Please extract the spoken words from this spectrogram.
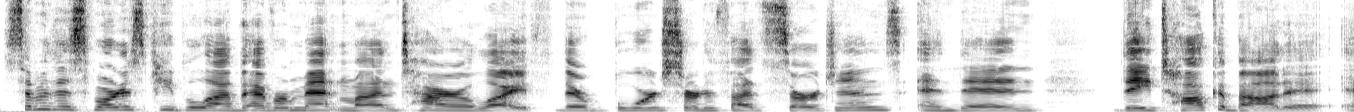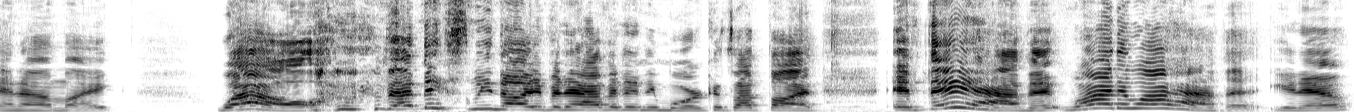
some of the smartest people I've ever met in my entire life. They're board certified surgeons and then they talk about it and I'm like, wow, that makes me not even have it anymore because I thought if they have it, why do I have it, you know?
